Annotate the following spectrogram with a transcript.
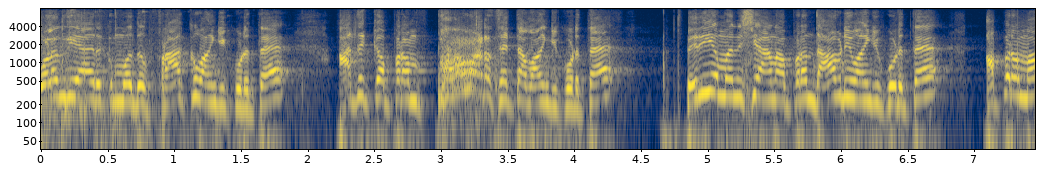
குழந்தையா இருக்கும்போது ஃப்ராக் வாங்கி கொடுத்த அதுக்கப்புறம் பாவாடை செட்டை வாங்கி கொடுத்த பெரிய மனுஷி ஆன அப்புறம் தாவணி வாங்கி கொடுத்த அப்புறமா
